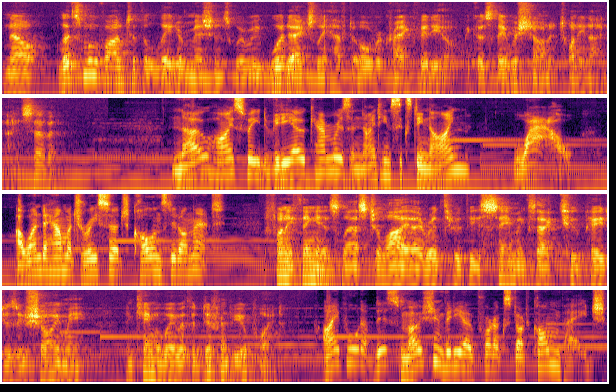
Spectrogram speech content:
Now, let's move on to the later missions where we would actually have to overcrank video because they were shown at 2997. No high-speed video cameras in 1969? Wow. I wonder how much research Collins did on that. Funny thing is, last July I read through these same exact two pages he's showing me and came away with a different viewpoint. I pulled up this motionvideoproducts.com page,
